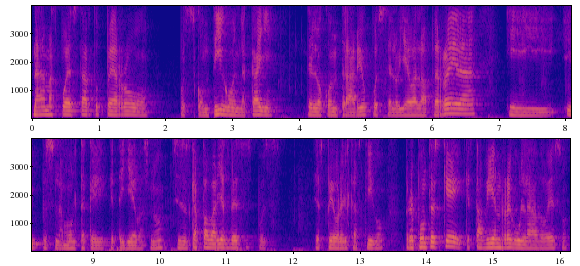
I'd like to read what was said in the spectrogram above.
Nada más puede estar tu perro pues contigo en la calle. De lo contrario, pues se lo lleva la perrera y, y pues la multa que, te llevas, ¿no? Si se escapa varias veces, pues es peor el castigo. Pero el punto es que, que, está bien regulado eso.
